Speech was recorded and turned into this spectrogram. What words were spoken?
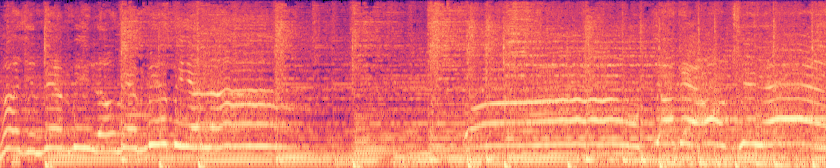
ငါရင်ထဲမိလောင်နေမင်းပြလား Oh ပြောခဲ့အောင်ချစ်ရဲ့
